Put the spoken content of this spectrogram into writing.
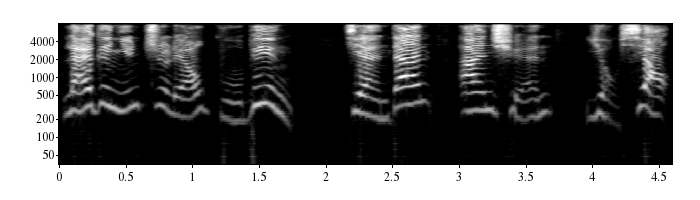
来给您治疗骨病。简单、安全、有效。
